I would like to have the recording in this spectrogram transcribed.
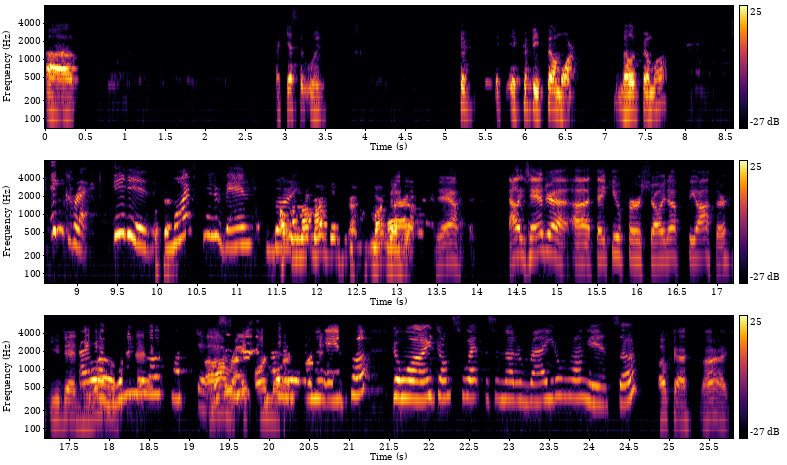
uh, I guess it would. Could it, it could be Fillmore, Millard Fillmore. Incorrect. It is Okay. Martin Van Oh, Buren. Mar- Martin Van Buren. Martin Van Buren. Yeah. Alexandra, uh, thank you for showing up the author. You did I well. have one today. more question. All this is not one a right more. or wrong answer. Don't worry, don't sweat. This is not a right or wrong answer. Okay. All right.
